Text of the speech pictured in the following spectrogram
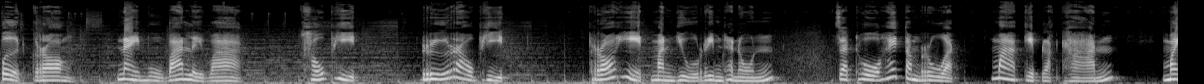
เปิดกล้องในหมู่บ้านเลยว่า เขาผิด หรือเราผิด เพราะเหตุมันอยู่ริมถนน จะโทรให้ตำรวจมาเก็บหลักฐาน ไม่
